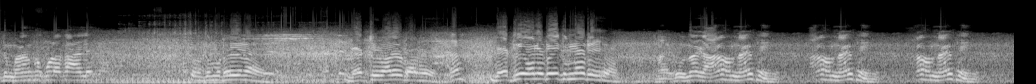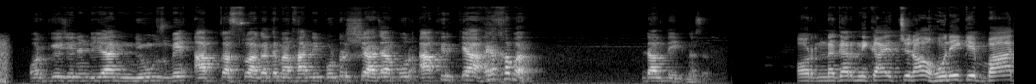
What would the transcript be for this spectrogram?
कि तुम गाँव का कूड़ा कहाँ ले तो तुम उठाइए ना। बैटरी वाले उठावे हाँ? बैटरी वाले उठाइए तुम ना उठाइए हाँ, जा रहा हूँ हम नहीं उठाएँगे जा हूँ हम नहीं उठाएँगे जा हूँ हम नहीं उठाएँगे और केज इन इंडिया न्यूज़ में आपका स्वागत है। मैं खान रिपोर्टर शाहजहांपुर। आखिर क्या है खबर? डालते एक नज़र। और नगर निकाय चुनाव होने के बाद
